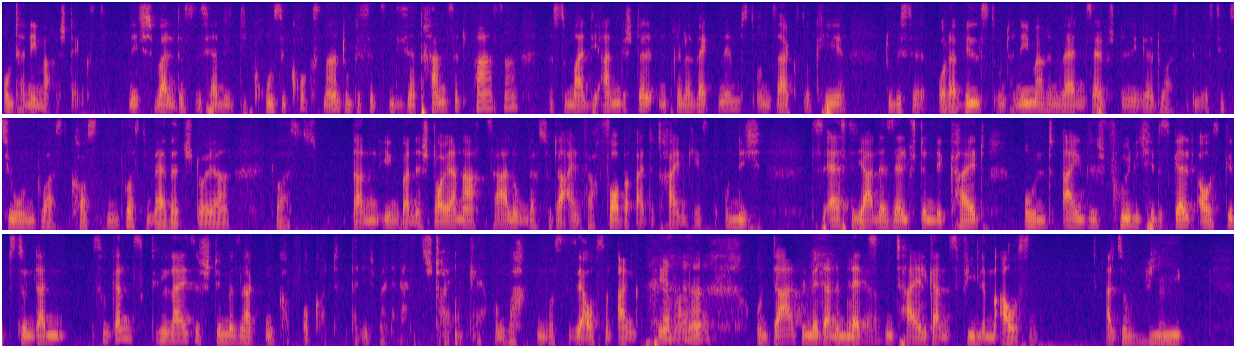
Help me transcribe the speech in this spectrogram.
unternehmerisch denkst. Nicht, weil das ist ja die, die große Krux. Ne? Du bist jetzt in dieser Transitphase, dass du mal die Angestelltenbrille wegnimmst und sagst, okay, du bist oder willst Unternehmerin werden, Selbstständige, du hast Investitionen, du hast Kosten, du hast die Mehrwertsteuer, du hast dann irgendwann eine Steuernachzahlung, dass du da einfach vorbereitet reingehst und nicht das erste Jahr der Selbstständigkeit und eigentlich fröhlich hier das Geld ausgibst und dann so eine ganz leise Stimme sagt im Kopf, oh Gott, wenn ich meine erste Steuererklärung machen muss, das ist ja auch so ein Angstthema. Ne? Und da sind wir dann im oh, letzten ja. Teil ganz viel im Außen. Also wie mhm.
